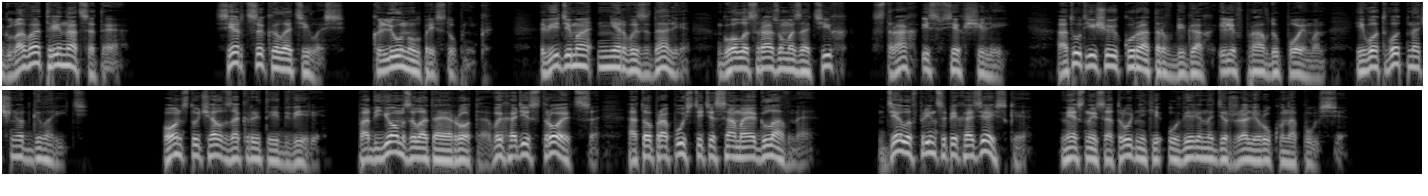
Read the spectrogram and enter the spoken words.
Глава 13. Сердце колотилось. Клюнул преступник. Видимо, нервы сдали, голос разума затих, страх из всех щелей. А тут еще и куратор в бегах или вправду пойман, и вот-вот начнет говорить. Он стучал в закрытые двери. «Подъем, золотая рота, выходи строиться, а то пропустите самое главное». Дело, в принципе, хозяйское. Местные сотрудники уверенно держали руку на пульсе.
